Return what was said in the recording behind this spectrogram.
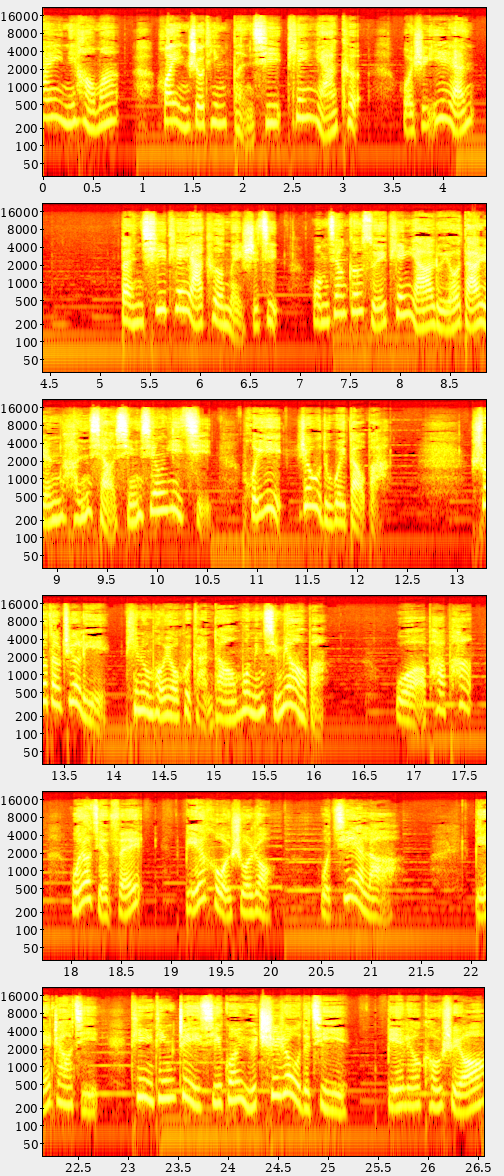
嗨，你好吗？欢迎收听本期天涯客，我是依然。本期天涯客美食记，我们将跟随天涯旅游达人很小行星一起回忆肉的味道吧。说到这里，听众朋友会感到莫名其妙吧？我怕胖，我要减肥，别和我说肉，我戒了。别着急，听一听这一期关于吃肉的记忆，别流口水哦。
